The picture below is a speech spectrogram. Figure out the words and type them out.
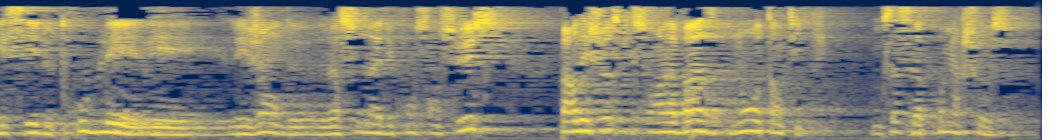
essayer de troubler les, gens de, de la sunna du consensus par des choses qui sont à la base non authentiques. Donc ça c'est la première chose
